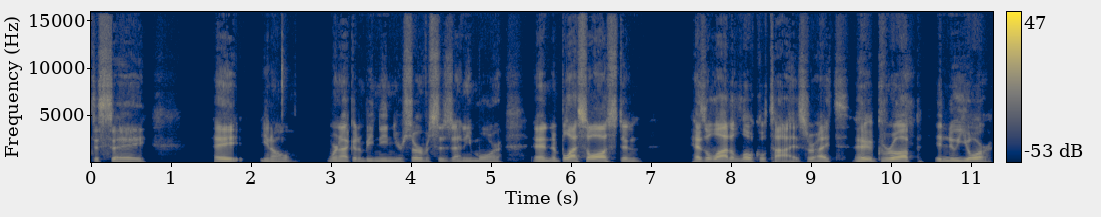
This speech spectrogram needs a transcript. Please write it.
to say, hey, you know, we're not going to be needing your services anymore. And uh, Bless Austin has a lot of local ties, right? He grew up in New York,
